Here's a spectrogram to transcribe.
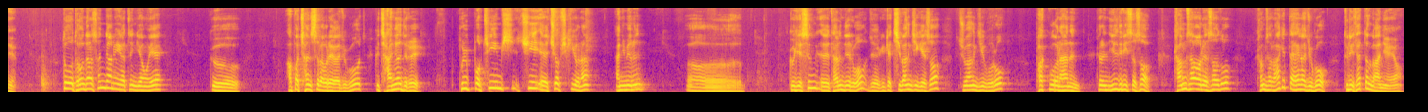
예. 또 더군다나 선관위 같은 경우에 그 아빠 찬스라고 그래가지고 그 자녀들을 불법 취임 시- 취 에, 취업시키거나 아니면은 어 거기에 승 에, 다른 데로 이제 그러니까 지방직에서 중앙직으로 바꾸거나 하는 그런 일들이 있어서 감사원에서도 감사를 하겠다 해가지고 들이댔던 거 아니에요.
